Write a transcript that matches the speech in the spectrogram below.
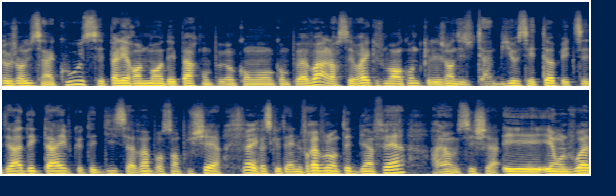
aujourd'hui c'est un coût. C'est pas les rendements au départ qu'on peut qu'on qu'on peut avoir. Alors c'est vrai que je me rends compte que les gens disent putain bio c'est top etc. Dès que tu arrives que tu es 10 à 20% plus cher Oui. parce que tu as une vraie volonté de bien faire, ah non mais c'est cher. Et, et on le voit.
